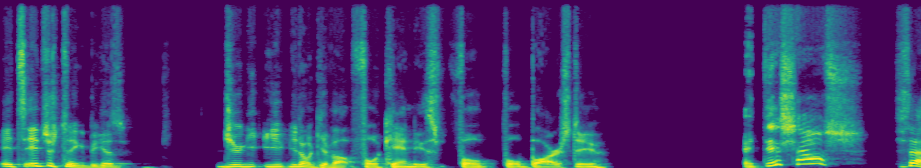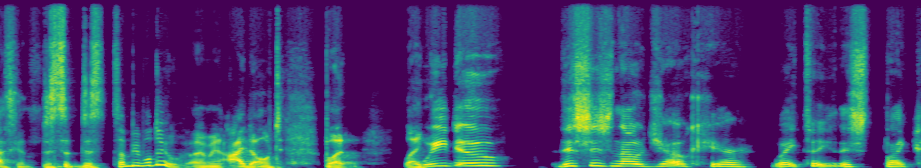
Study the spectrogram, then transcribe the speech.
It's interesting because you, you you don't give out full candies, full full bars, do you? At this house, Just asking. Just, just some people do. I mean, I don't, but like we do. This is no joke here. Wait till you, this like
